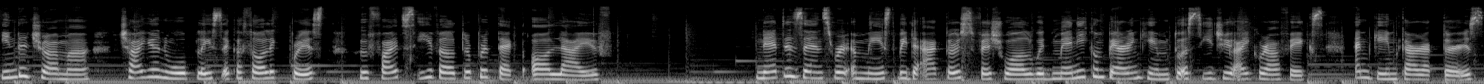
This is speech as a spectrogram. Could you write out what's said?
In the drama, Cha Eun-woo plays a Catholic priest who fights evil to protect all life. Netizens were amazed by the actor's visual with many comparing him to a CGI graphics and game characters.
